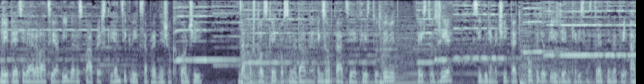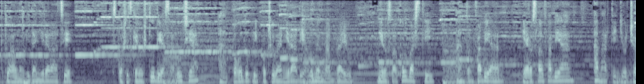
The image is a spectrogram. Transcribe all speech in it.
Milí priatelia, relácia Výber z pápežských encyklík sa pre dnešok končí. Za poštolskej posynodálnej exhortácie Christus vivit, Kristus žije si budeme čítať opäť o týždeň, kedy sa stretneme pri aktuálnom vydaní relácie. Z Košického štúdia sa lúčia a pohodu pri počúvaní Rádia Lumen vám prajú Miroslav Kolbašský, Anton Fabián, Jaroslav Fabián a Martin Ďurčo.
